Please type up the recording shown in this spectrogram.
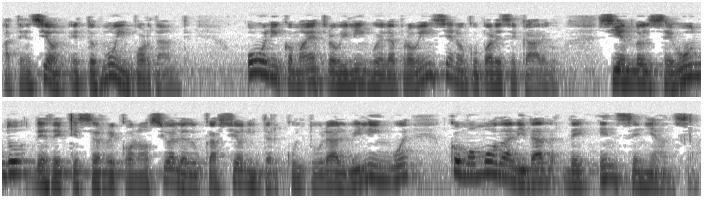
Atención, esto es muy importante. Único maestro bilingüe de la provincia en ocupar ese cargo, siendo el segundo desde que se reconoció a la educación intercultural bilingüe como modalidad de enseñanza.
